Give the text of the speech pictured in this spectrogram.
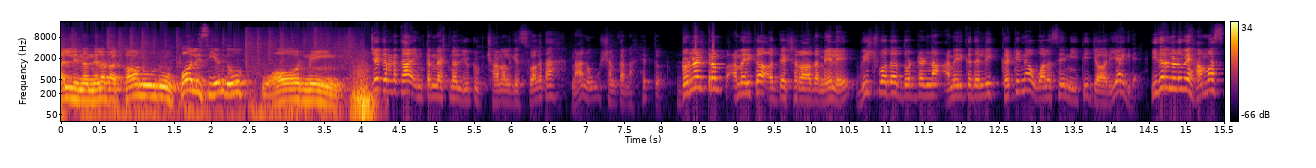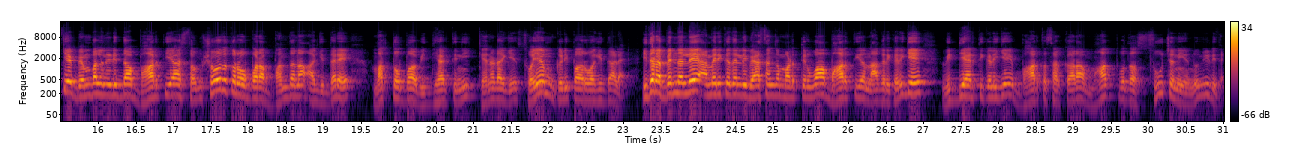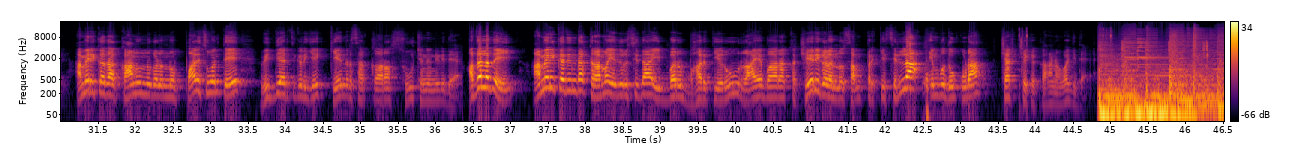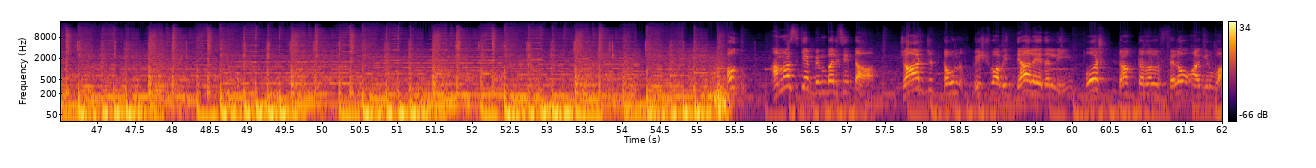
ಅಲ್ಲಿನ ನೆಲದ ಕಾನೂನು ಪಾಲಿಸಿ ಎಂದು warning. Jaya Karnataka International YouTube ಚಾನಲ್ಗೆ ಸ್ವಾಗತ. ನಾನು ಶಂಕರ್ನ ಹೆತ್ತು ಡೊನಾಲ್ಡ್ ಟ್ರಂಪ್ ಅಮೆರಿಕ ಅಧ್ಯಕ್ಷರಾದ ಮೇಲೆ ವಿಶ್ವದ ದೊಡ್ಡಣ್ಣ ಅಮೆರಿಕದಲ್ಲಿ ಕಠಿಣ ವಲಸೆ ನೀತಿ ಜಾರಿಯಾಗಿದೆ. ಇದರ ನಡುವೆ ಹಮಾಸ್ಗೆ ಬೆಂಬಲ ನೀಡಿದ್ದ ಭಾರತೀಯ ಸಂಶೋಧಕರೊಬ್ಬರ ಬಂಧನ ಆಗಿದ್ದರೆ ಮತ್ತೊಬ್ಬ ವಿದ್ಯಾರ್ಥಿನಿ ಕೆನಡಾಗೆ ಸ್ವಯಂ ಗಡಿಪಾರುವಾಗಿದ್ದಾಳೆ. ಇದರ ಬೆನ್ನಲ್ಲೇ ಅಮೆರಿಕದಲ್ಲಿ ವ್ಯಾಸಂಗ ಮಾಡುತ್ತಿರುವ ಭಾರತೀಯ ನಾಗರಿಕರಿಗೆ ವಿದ್ಯಾರ್ಥಿಗಳಿಗೆ ಭಾರತ ಸರ್ಕಾರ ಮಹತ್ವದ ಸೂಚನೆಯನ್ನು ನೀಡಿದೆ. ಅಮೆರಿಕದ ಕಾನೂನುಗಳನ್ನು ಪಾಲಿಸುವಂತೆ ವಿದ್ಯಾರ್ಥಿಗಳಿಗೆ ಕೇಂದ್ರ ಸರ್ಕಾರ ಸೂಚನೆ ನೀಡಿದೆ. ಅದಲ್ಲದೆ ಅಮೆರಿಕದಿಂದ ಕ್ರಮ ಎದುರಿಸಿದ ಇಬ್ಬರು ಭಾರತೀಯರು ರಾಯಭಾರ ಕಚೇರಿಗಳನ್ನು ಸಂಪರ್ಕಿಸಿಲ್ಲ ಎಂಬುದು ಕೂಡ ಚರ್ಚೆಗೆ ಕಾರಣವಾಗಿದೆ. ಹಮಸ್ಗೆ ಬೆಂಬಲಿಸಿದ್ದ ಜಾರ್ಜ್ ಟೌನ್ ವಿಶ್ವವಿದ್ಯಾಲಯದಲ್ಲಿ ಪೋಸ್ಟ್ ಡಾಕ್ಟರಲ್ ಫೆಲೋ ಆಗಿರುವ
